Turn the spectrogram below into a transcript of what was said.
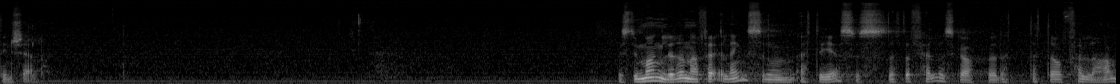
din sjel. Hvis du mangler denne lengselen etter Jesus, dette fellesskapet, dette å følge ham,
